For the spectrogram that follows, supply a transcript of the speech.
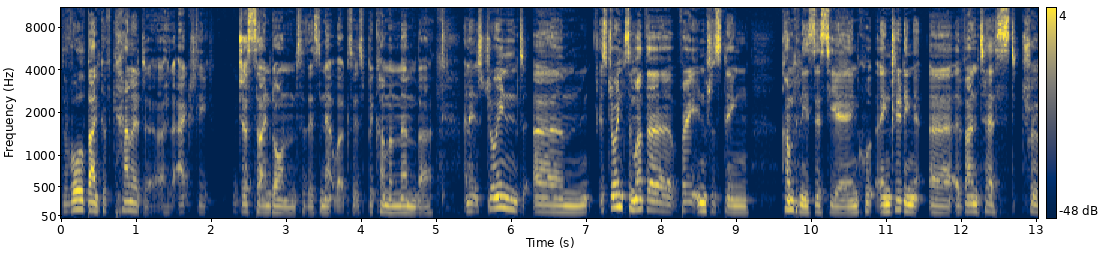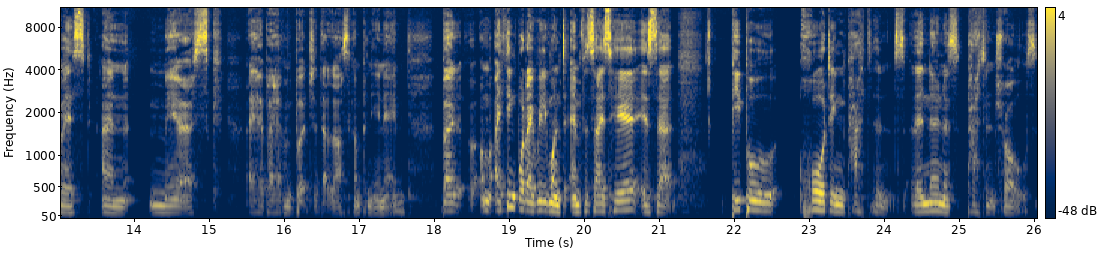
the Royal Bank of Canada had actually just signed on to this network, so it's become a member, and it's joined um, it's joined some other very interesting companies this year, inc- including uh, Truist, and Maersk. I hope I haven't butchered that last company name. But um, I think what I really want to emphasize here is that people hoarding patents, they're known as patent trolls,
